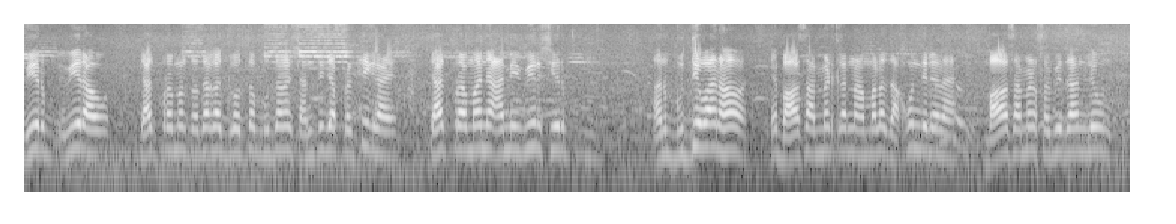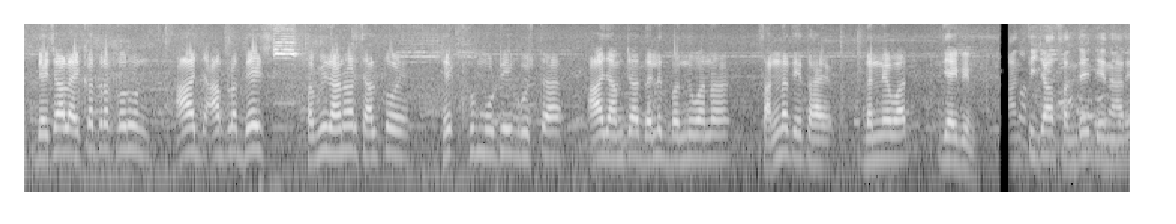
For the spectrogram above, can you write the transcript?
वीर वीर आहोत. त्याचप्रमाणे तथागत गौतम बुद्धाने शांतीचा प्रतीक आहे. त्याचप्रमाणे आम्ही वीर शिर आणि बुद्धिवान हा. हे बाबासाहेब आंबेडकरनं आम्हाला दाखवून दिलेलं आहे बाबासाहेब आंबेडकर संविधान लिहून देशाला एकत्र करून आज आपला देश संविधानावर चालतो आहे हे खूप मोठी गोष्ट आज आमच्या दलित बंधुवांना सांगण्यात येत आहे. धन्यवाद. जय भीम. शांतीचा संदेश देणारे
